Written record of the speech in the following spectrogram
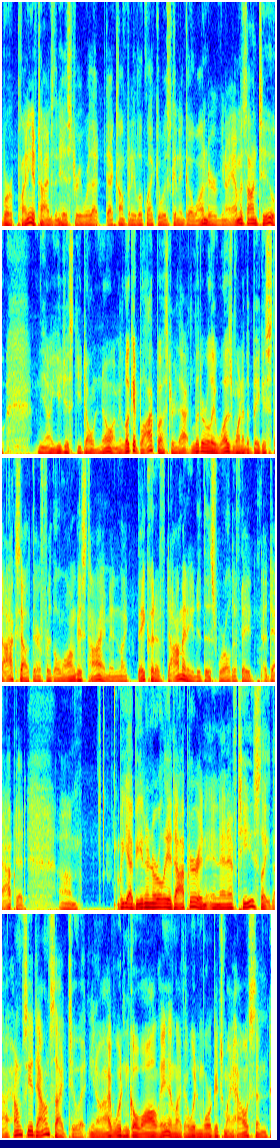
were plenty of times in history where that that company looked like it was going to go under. You know, Amazon too. You know, you just you don't know. I mean, look at Blockbuster. That literally was one of the biggest stocks out there for the longest time, and like they could have dominated this world if they adapted. Um, but yeah, being an early adopter in, in NFTs, like I don't see a downside to it. You know, I wouldn't go all in, like I wouldn't mortgage my house and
